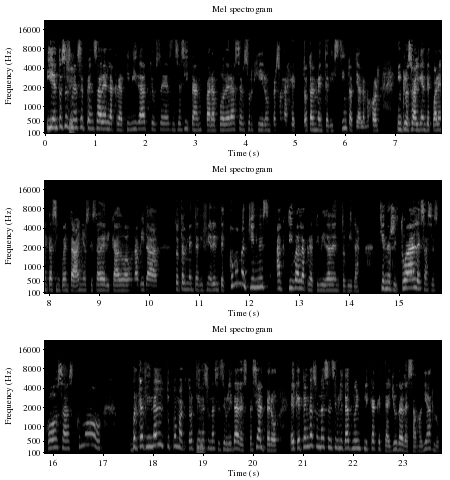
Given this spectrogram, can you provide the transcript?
Y entonces me hace pensar en la creatividad que ustedes necesitan para poder hacer surgir un personaje totalmente distinto a ti, a lo mejor incluso alguien de 40, 50 años que está dedicado a una vida totalmente diferente. ¿Cómo mantienes activa la creatividad en tu vida? ¿Tienes rituales? ¿Haces cosas? ¿Cómo, porque al final tú como actor tienes una sensibilidad especial, pero el que tengas una sensibilidad no implica que te ayude a desarrollarlo.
